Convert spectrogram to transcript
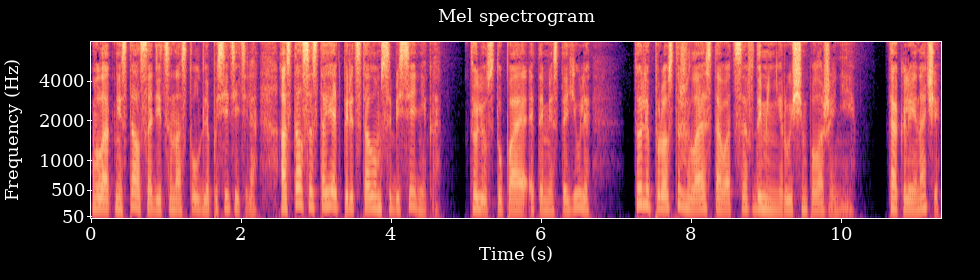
Влад не стал садиться на стул для посетителя, а остался стоять перед столом собеседника, то ли уступая это место Юле, то ли просто желая оставаться в доминирующем положении. Так или иначе,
